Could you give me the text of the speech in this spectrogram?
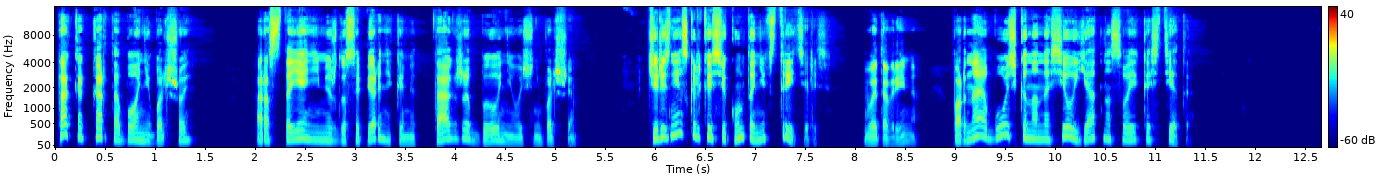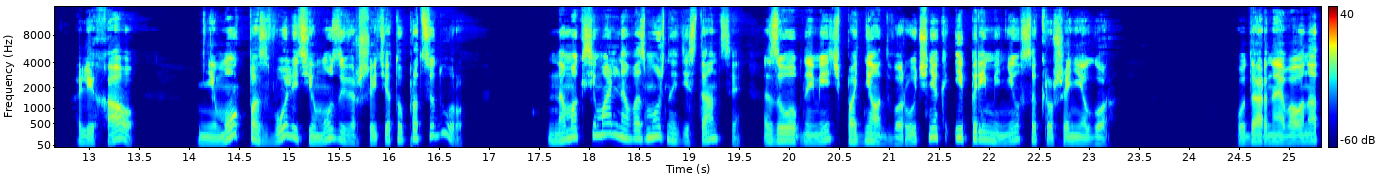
Так как карта была небольшой, расстояние между соперниками также было не очень большим. Через несколько секунд они встретились. В это время парная бочка наносил яд на свои кастеты. Лихао не мог позволить ему завершить эту процедуру. На максимально возможной дистанции злобный меч поднял двуручник и применил сокрушение гор. Ударная волна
